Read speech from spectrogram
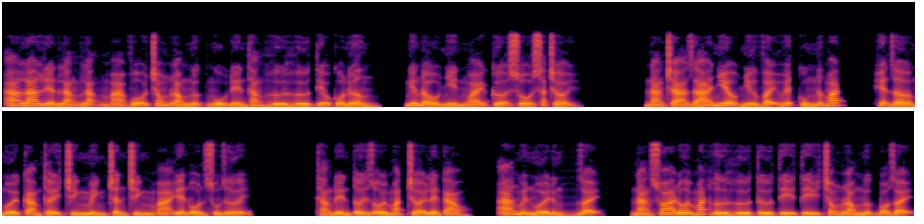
A-la liền lẳng lặng mà vỗ trong lòng ngực ngủ đến thẳng hừ hừ tiểu cô nương, nghiêng đầu nhìn ngoài cửa sổ sát trời. Nàng trả giá nhiều như vậy huyết cùng nước mắt, hiện giờ mới cảm thấy chính mình chân chính mà yên ổn xuống dưới. Thẳng đến tới rồi mặt trời lên cao, A Nguyên mới đứng dậy, nàng xoa đôi mắt hừ hừ từ tỉ tỉ trong lòng ngực bò dậy,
